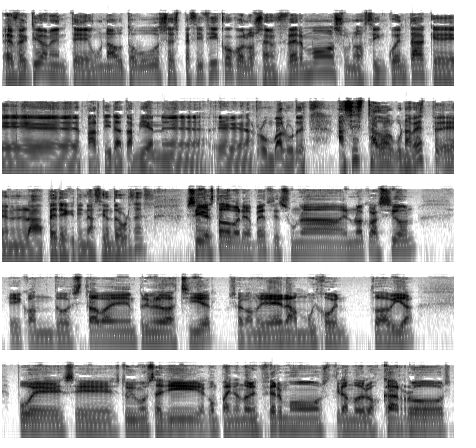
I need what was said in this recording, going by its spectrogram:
Efectivamente, un autobús específico con los enfermos, unos 50 que partirá también eh, eh, rumbo a Lourdes. ¿Has estado alguna vez en la peregrinación de Lourdes? Sí, he estado varias veces. Una, en una ocasión, eh, cuando estaba en primero de bachiller, o sea, cuando ya era muy joven todavía, pues eh, estuvimos allí acompañando a los enfermos, tirando de los carros,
